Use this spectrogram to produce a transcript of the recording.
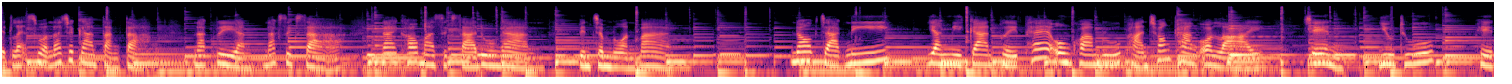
ศ และส่วนราชการต่างๆ นักเรียน นักศึกษา ได้เข้ามาศึกษาดูงาน เป็นจำนวนมาก นอกจากนี้ยังมีการเผยแพร่องค์ความรู้ผ่านช่องทางออนไลน์ เช่น YouTube เพจ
